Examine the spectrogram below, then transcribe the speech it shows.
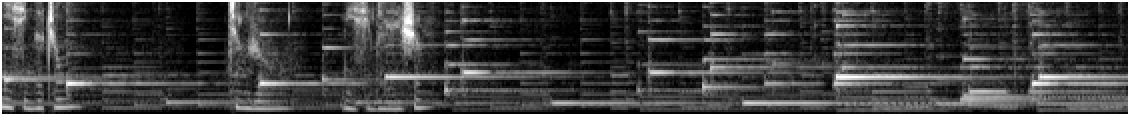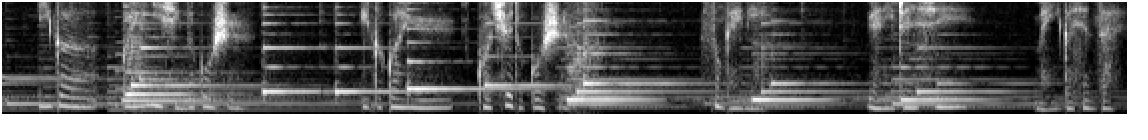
逆行的钟，正如逆行的人生。一个关于逆行的故事，一个关于过去的故事，送给你。愿你珍惜每一个现在。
